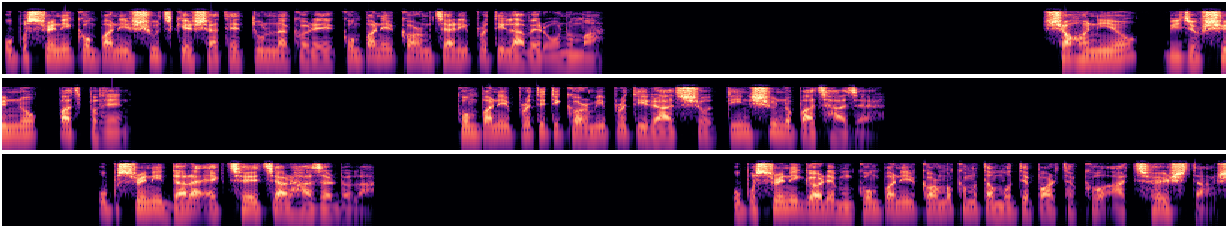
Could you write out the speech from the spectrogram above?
উপশ্রেণী কোম্পানির সূচকের সাথে তুলনা করে কোম্পানির কর্মচারী প্রতি লাভের অনুমান। সহনীয় বিযোগ শূন্য পাঁচ পার্সেন্ট কোম্পানির প্রতিটি কর্মী প্রতি রাজস্ব তিন শূন্য পাঁচ হাজার। উপশ্রেণী দ্বারা এক ছয় চার হাজার ডলার। উপশ্রেণী গড় এবং কোম্পানির কর্মক্ষমতা মধ্যে পার্থক্য আট ছয় শতাংশ।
